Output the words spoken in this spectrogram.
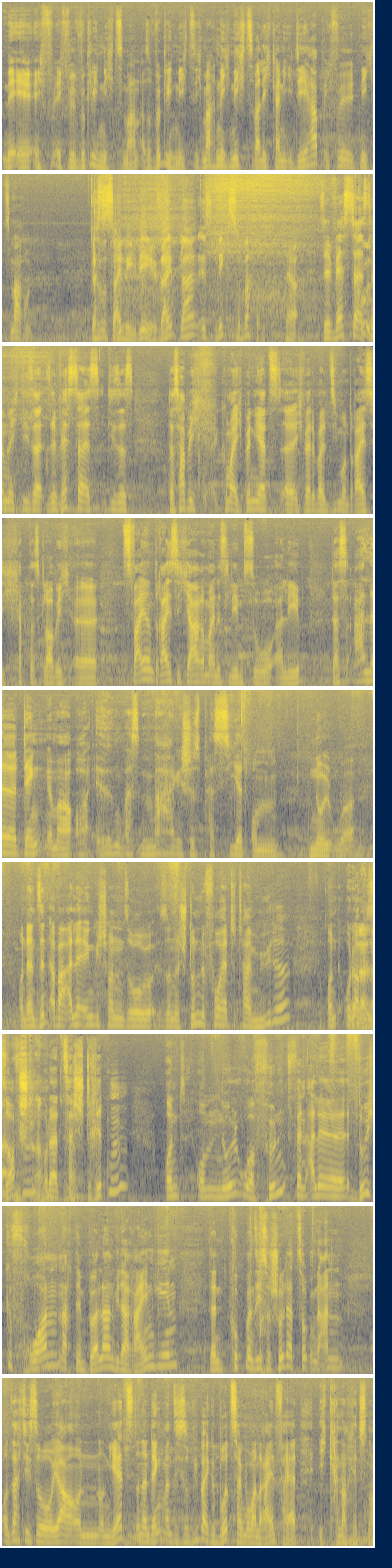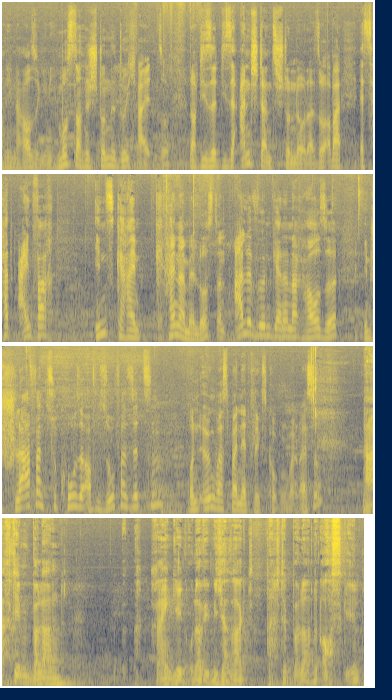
Nee, ich, ich will wirklich nichts machen. Also wirklich nichts. Ich mache nicht nichts, weil ich keine Idee habe. Ich will nichts machen. Das ist seine Idee. Sein Plan ist, nichts zu machen. Ja. Silvester Cool. ist nämlich dieser, Silvester ist dieses, das habe ich, guck mal, ich bin jetzt, äh, ich werde bald 37, ich habe das, glaube ich, äh, 32 Jahre meines Lebens so erlebt, dass alle denken immer, oh, irgendwas Magisches passiert um 0 Uhr. Und dann sind aber alle irgendwie schon so, so eine Stunde vorher total müde und, oder, Oder besoffen oder ja. Und um 0 Uhr 5, wenn alle durchgefroren nach den Böllern wieder reingehen, dann guckt man sich so schulterzuckend an und sagt sich so, ja, und, und jetzt? Und dann denkt man sich so, wie bei Geburtstagen, wo man reinfeiert, ich kann doch jetzt noch nicht nach Hause gehen. Ich muss noch eine Stunde durchhalten. So. Noch diese, diese Anstandsstunde oder so. Aber es hat einfach insgeheim keiner mehr Lust und alle würden gerne nach Hause in Schlafanzug Hose auf dem Sofa sitzen und irgendwas bei Netflix gucken wollen, weißt du? Nach dem Böllern reingehen oder wie Micha sagt, nach dem Böllern rausgehen.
